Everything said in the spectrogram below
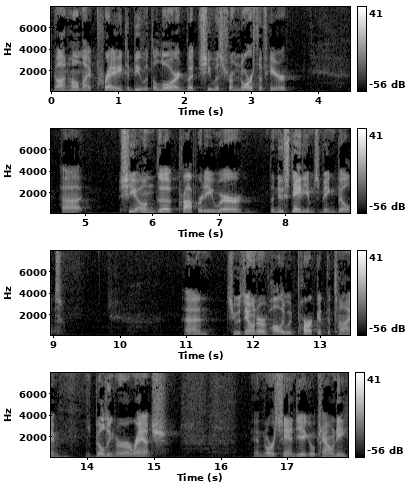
gone home, I pray, to be with the Lord, but she was from north of here. Uh, she owned the property where the new stadium's being built. And she was the owner of Hollywood Park at the time, was building her a ranch in North San Diego County.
